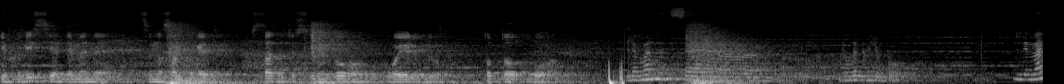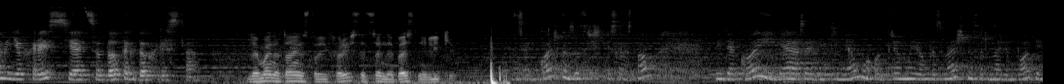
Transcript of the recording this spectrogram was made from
Євхаристія для мене це насамперед стати частиною того, кого я люблю, тобто Бога. Для мене це велика любов. Для мене Євхаристія це дотик до Христа. Для мене таїнство Євхаристії це небесні ліки. Це кожна зустріч із Христом, від якої я завдяки ньому отримую безмежне зерно любові,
